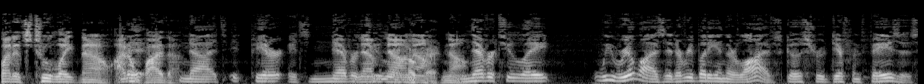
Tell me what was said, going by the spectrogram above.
but it's too late now? I don't buy that. No, it's, it, Peter, it's never No, too no, late. no, Okay. no. Never too late. We realize that everybody in their lives goes through different phases.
